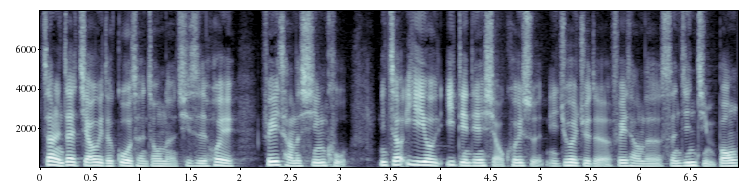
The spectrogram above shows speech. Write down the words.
这样你在交易的过程中呢，其实会非常的辛苦。你只要一有一点点小亏损，你就会觉得非常的神经紧绷，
